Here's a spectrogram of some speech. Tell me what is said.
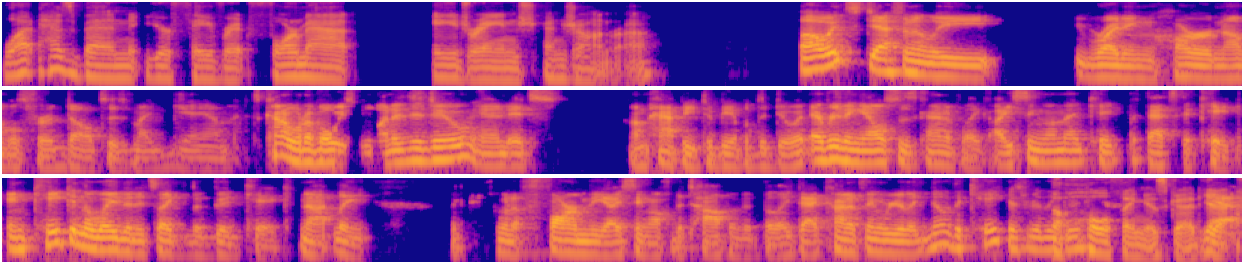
what has been your favorite format, age range, and genre? Oh, it's definitely writing horror novels for adults is my jam. It's kind of what I've always wanted to do, and it's I'm happy to be able to do it. Everything else is kind of like icing on that cake, but that's the cake, and cake in the way that it's like the good cake, not like like you want to farm the icing off the top of it, but like that kind of thing where you're like, no, the cake is really The good. whole thing is good. Yeah.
